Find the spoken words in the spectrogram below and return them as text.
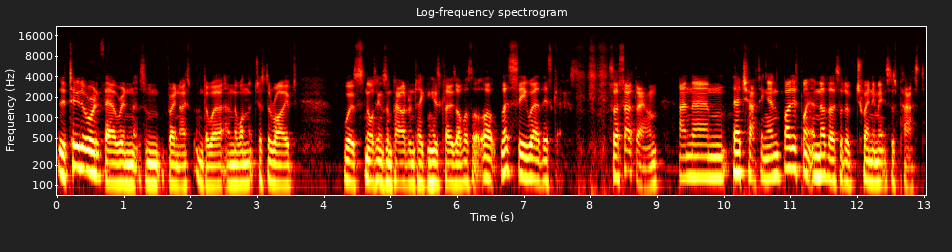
The two that were already there were in some very nice underwear, and the one that just arrived was snorting some powder and taking his clothes off. I thought, well, let's see where this goes. So I sat down, and then they're chatting, and by this point, another sort of 20 minutes has passed,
